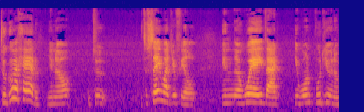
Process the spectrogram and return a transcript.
to go ahead, you know, to to say what you feel in a way that it won't put you in a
